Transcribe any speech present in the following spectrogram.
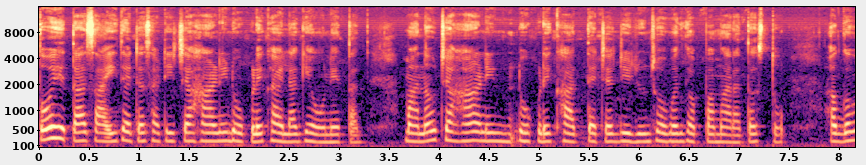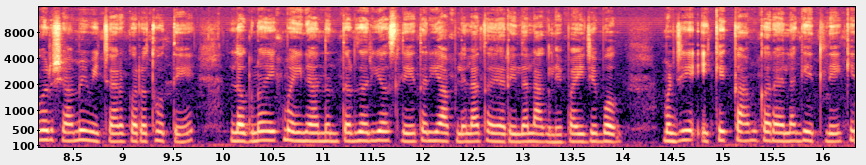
तो येताच आई त्याच्यासाठी चहा आणि ढोकळे खायला घेऊन येतात. मानव चहा आणि ढोकळे खात त्याच्या जिजूंसोबत गप्पा मारत असतो. अगं वर्षा मी विचार करत होते लग्न एक महिन्यानंतर जरी असले तरी आपल्याला तयारीला लागले पाहिजे बघ. म्हणजे एक एक काम करायला घेतले की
